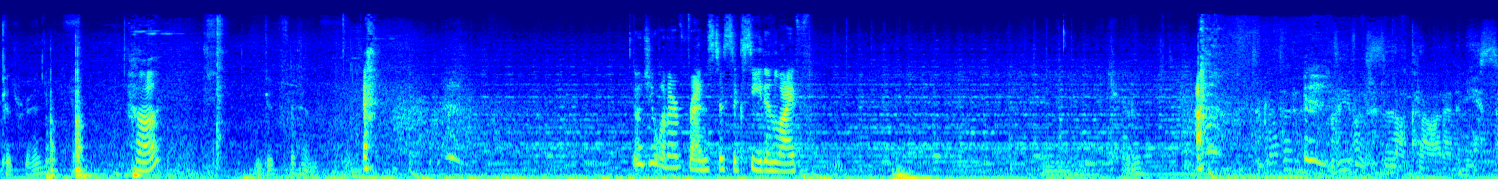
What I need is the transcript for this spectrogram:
Good for him. huh? Good for him. Don't you want our friends to succeed in life? Together, we will slaughter our enemies.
